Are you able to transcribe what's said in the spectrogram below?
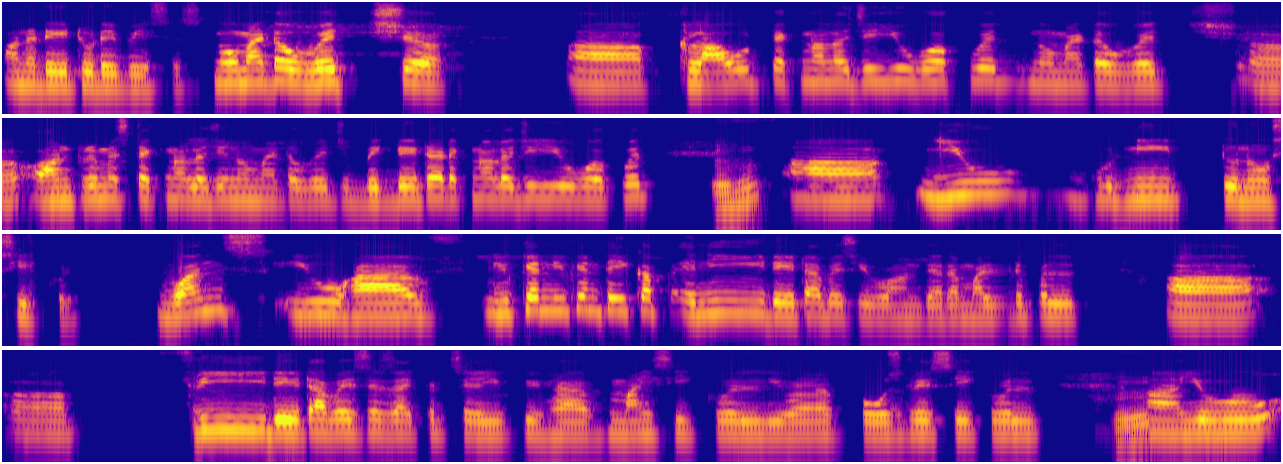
on a day-to-day basis. No matter which uh, uh, cloud technology you work with, no matter which uh, on-premise technology, no matter which big data technology you work with, Mhm. uh, you would need to know SQL. Once you have, you can you can take up any database you want. There are multiple uh, uh, free databases. I could say you have MySQL, you have PostgreSQL. Mhm. Uh, you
